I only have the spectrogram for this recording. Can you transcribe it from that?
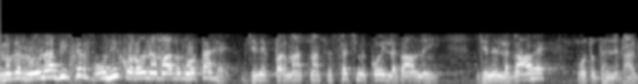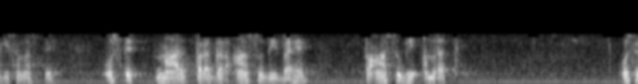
मगर रोना भी सिर्फ़ उन्हीं को रोना मालूम होता है जिन्हें परमात्मा से सच में कोई लगाव नहीं। जिन्हें लगाव है, वो तो धन्य भागी समझते। उसके मार्ग पर अगर आँसू भी बहे तो आँसू भी अमृत है। उसे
